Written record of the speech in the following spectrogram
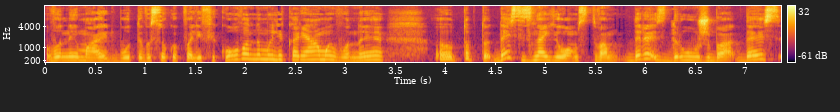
вони мають бути висококваліфікованими лікарями. Вони, тобто, десь знайомства, десь дружба, десь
